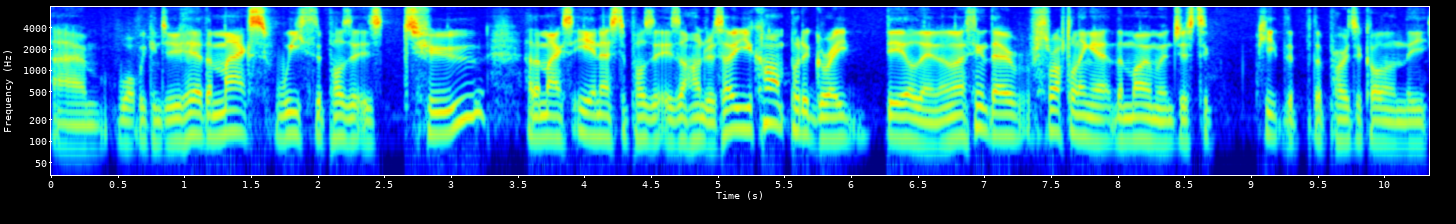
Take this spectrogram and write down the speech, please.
um, what we can do here. The max WETH deposit is two, and the max ENS deposit is 100. So you can't put a great deal in. And I think they're throttling it at the moment just to keep the, the protocol and the,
